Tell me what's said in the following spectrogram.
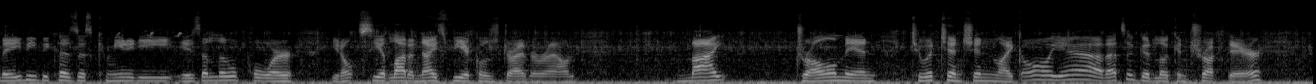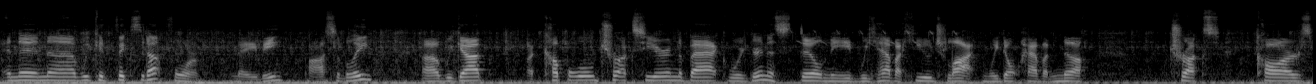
maybe because this community is a little poor, you don't see a lot of nice vehicles driving around, might draw them in to attention, like, oh yeah, that's a good looking truck there, and then uh, we could fix it up for them, maybe, possibly. Uh, we got a couple old trucks here in the back. We're gonna still need, we have a huge lot and we don't have enough trucks cars,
